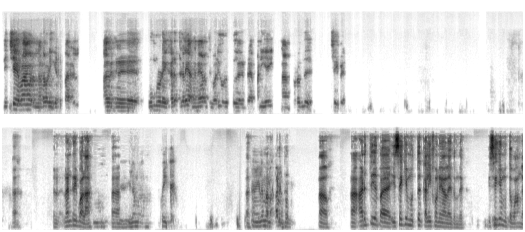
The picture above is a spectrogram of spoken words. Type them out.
நிச்சயமாக அவர் நடவடிக்கை எடுப்பார்கள். அதற்கு உங்களுடைய கருத்துக்களை அந்த நேரத்தில் வலியுறுத்துகின்ற பணியை நான் தொடர்ந்து செய்வேன். நன்றி பாலா. இளமரம் குயிக் இளமரம் அஹ் அடுத்து இப்ப இசைக்கு முத்து கலிபோர்னியால இருந்து. இசைக்கு முத்து வாங்க.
